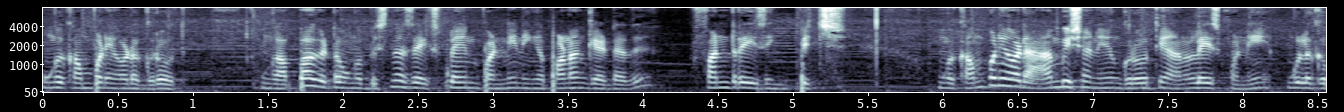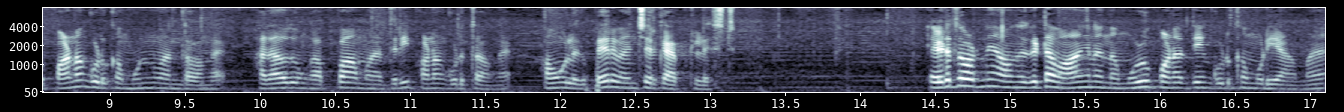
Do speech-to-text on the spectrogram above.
உங்கள் கம்பெனியோட க்ரோத் உங்கள் அப்பா கிட்ட உங்கள் பிஸ்னஸை எக்ஸ்பிளைன் பண்ணி நீங்கள் பணம் கேட்டது ஃபண்ட் ரைசிங் பிச் உங்கள் கம்பெனியோட ஆம்பிஷனையும் க்ரோத்தையும் அனலைஸ் பண்ணி உங்களுக்கு பணம் கொடுக்க முன் வந்தவங்க அதாவது உங்கள் அப்பா மாதிரி பணம் கொடுத்தவங்க அவங்களுக்கு பேர் வெஞ்சர் கேபிட்டலிஸ்ட் எடுத்த உடனே அவங்கக்கிட்ட வாங்கின அந்த முழு பணத்தையும் கொடுக்க முடியாமல்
